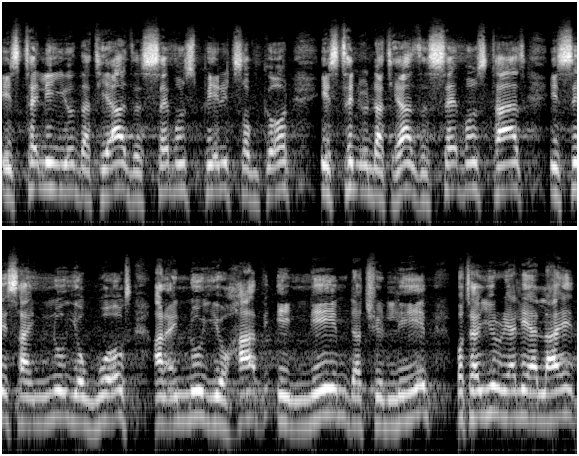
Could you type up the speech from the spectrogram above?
He's telling you that he has the seven spirits of God. He's telling you that he has the seven stars. He says, I know your works and I know you have a name that you live. But are you really alive?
